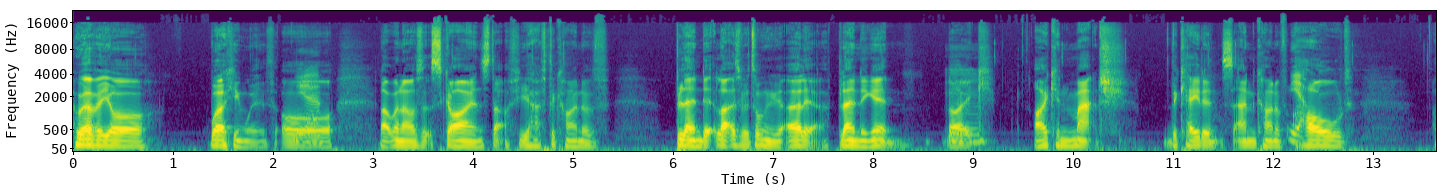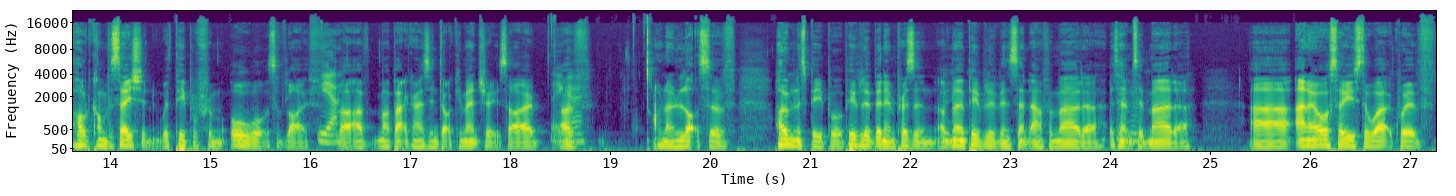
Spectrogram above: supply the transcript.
whoever you're working with, or Yeah. like when I was at Sky and stuff, you have to kind of blend it. Like as we were talking earlier, blending in. Like Mm. I can match the cadence and kind of Yeah. hold hold conversation with people from all walks of life. Yeah. like I've, my background's in documentaries, so I, i've I've known lots of homeless people, people who've been in prison. I've known Mhm. people who've been sent down for murder, attempted Mhm. murder. Uh, and I also used to work with,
